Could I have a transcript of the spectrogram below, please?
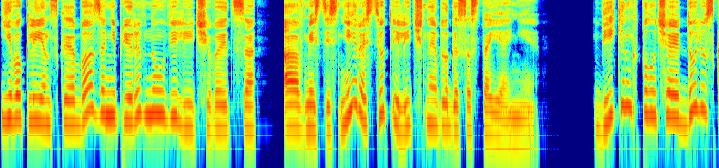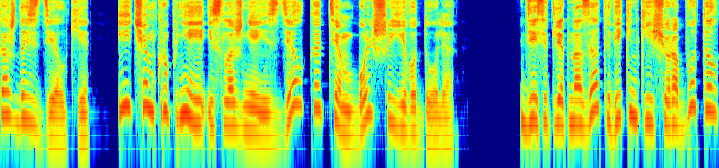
Его клиентская база непрерывно увеличивается, а вместе с ней растет и личное благосостояние. Викинг получает долю с каждой сделки, и чем крупнее и сложнее сделка, тем больше его доля. Десять лет назад Викинг еще работал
